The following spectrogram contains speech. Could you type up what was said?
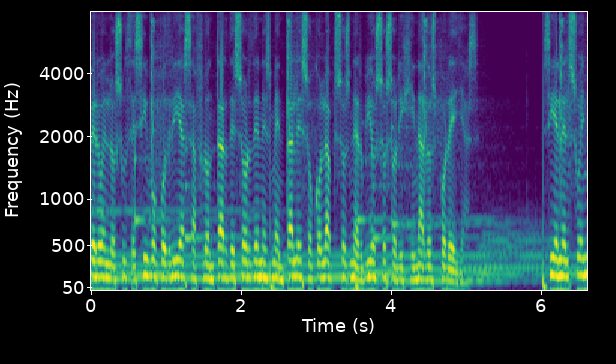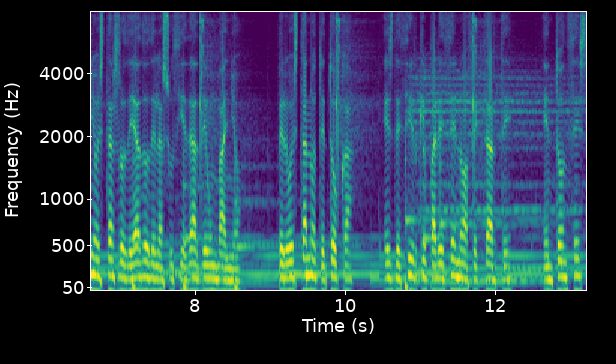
pero en lo sucesivo podrías afrontar desórdenes mentales o colapsos nerviosos originados por ellas. Si en el sueño estás rodeado de la suciedad de un baño, pero esta no te toca, es decir, que parece no afectarte, entonces,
